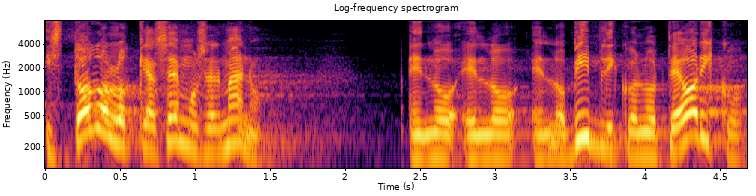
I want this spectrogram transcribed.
Y todo lo que hacemos, hermano, en lo, en lo, en lo bíblico, en lo teórico,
